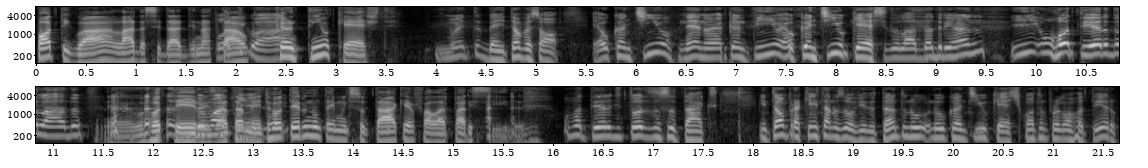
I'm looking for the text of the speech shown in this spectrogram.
Potiguar, lá da cidade de Natal. Potiguar. Cantinho Cast. Muito bem. Então, pessoal, é o cantinho, né? Não é cantinho, é o cantinho cast do lado do Adriano e o roteiro do lado. É, o roteiro, exatamente. O roteiro não tem muito sotaque, é falar parecido. Né? o roteiro de todos os sotaques. Então, para quem está nos ouvindo, tanto no, no Cantinho Cast quanto no programa Roteiro,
